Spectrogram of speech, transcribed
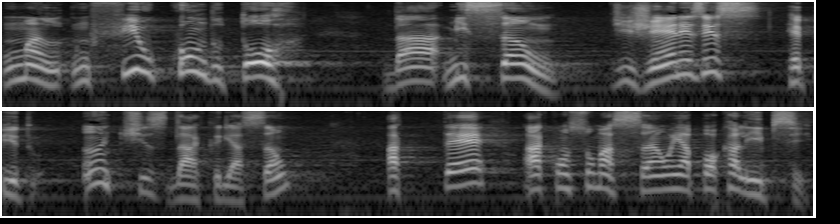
uma, um fio condutor da missão de Gênesis, repito, antes da criação, até a consumação em Apocalipse.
